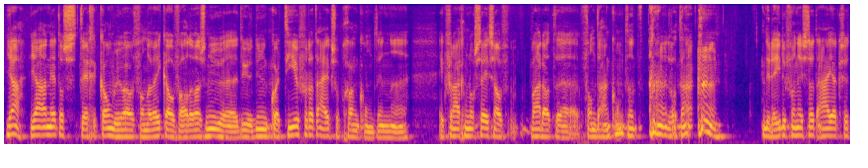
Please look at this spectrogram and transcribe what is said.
Ja, ja net als tegen Cambuur waar we het van de week over hadden. Was nu, uh, duurt nu een kwartier voordat Ajax op gang komt. En uh, ik vraag me nog steeds af waar dat uh, vandaan komt. Dat, wat daar de reden van is dat Ajax het,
